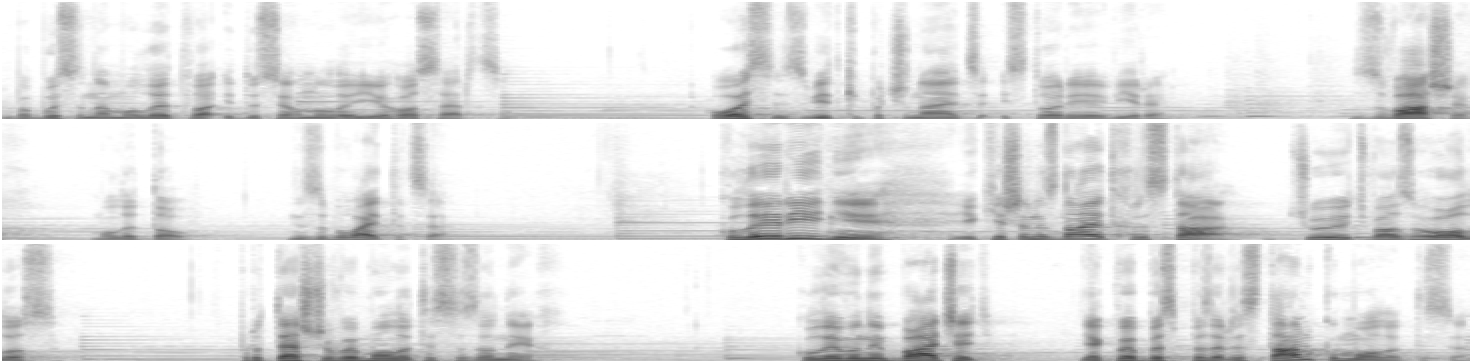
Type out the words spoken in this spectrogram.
Бабусина молитва і досягнула його серця. Ось звідки починається історія віри. З ваших молитов. Не забувайте це. Коли рідні, які ще не знають Христа, чують вас голос про те, що ви молитеся за них, коли вони бачать, як ви без перестанку молитеся,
